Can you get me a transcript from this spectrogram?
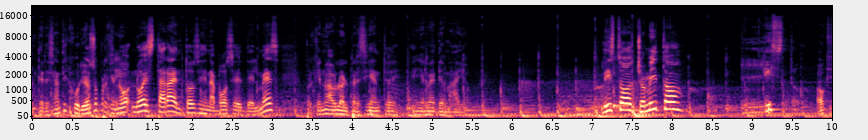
interesante y curioso porque no, no estará entonces en las voces del mes porque no habló el presidente en el mes de mayo. ¿Listo, Chomito? Listo. Ok,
